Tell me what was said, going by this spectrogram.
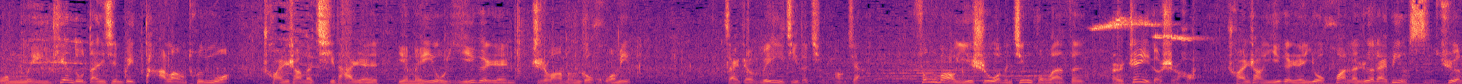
我每天都担心被大浪吞没，船上的其他人也没有一个人指望能够活命。在这危机的情况下，风暴已使我们惊恐万分。而这个时候，船上一个人又患了热带病死去了，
